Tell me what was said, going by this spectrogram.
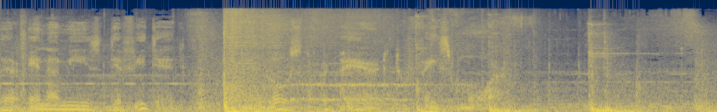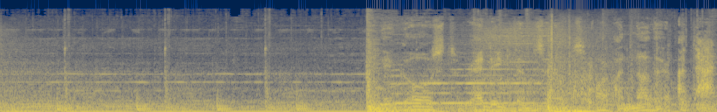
Their enemies defeated. Ghost prepared to face more. The ghost readied themselves for another attack.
